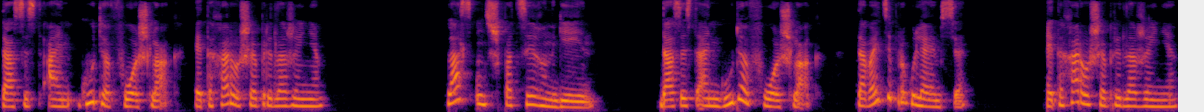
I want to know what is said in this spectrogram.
Das ist ein guter Vorschlag. Это хорошее предложение. Lass uns spazieren gehen. Das ist ein guter Vorschlag. Давайте прогуляемся. Это хорошее предложение.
